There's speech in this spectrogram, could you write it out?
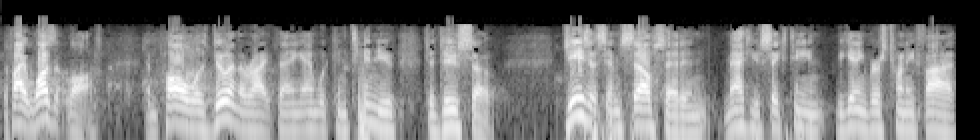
The fight wasn't lost. And Paul was doing the right thing and would continue to do so. Jesus himself said in Matthew 16, beginning verse 25,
